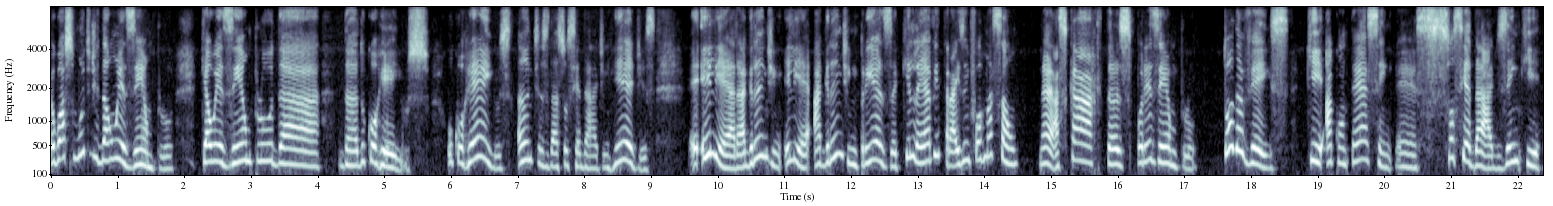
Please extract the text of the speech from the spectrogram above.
Eu gosto muito de dar um exemplo, que é o exemplo da, da do Correios. O Correios, antes da sociedade em redes, ele era a grande, ele é a grande empresa que leva e traz informação, né? As cartas, por exemplo toda vez que acontecem é, sociedades em que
